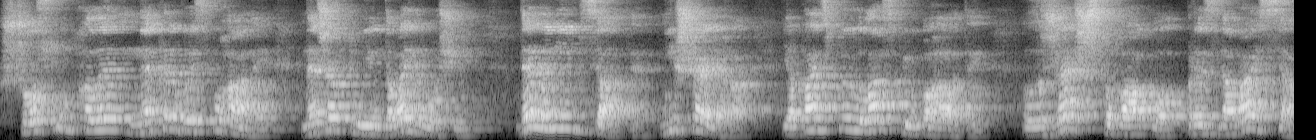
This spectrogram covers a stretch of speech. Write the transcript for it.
Що слухали, не кривись поганий, не жартуєм, давай гроші. Де мені їх взяти? Ні шельга, я панською ласкою багатий. Лжеш, собако, признавайся,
